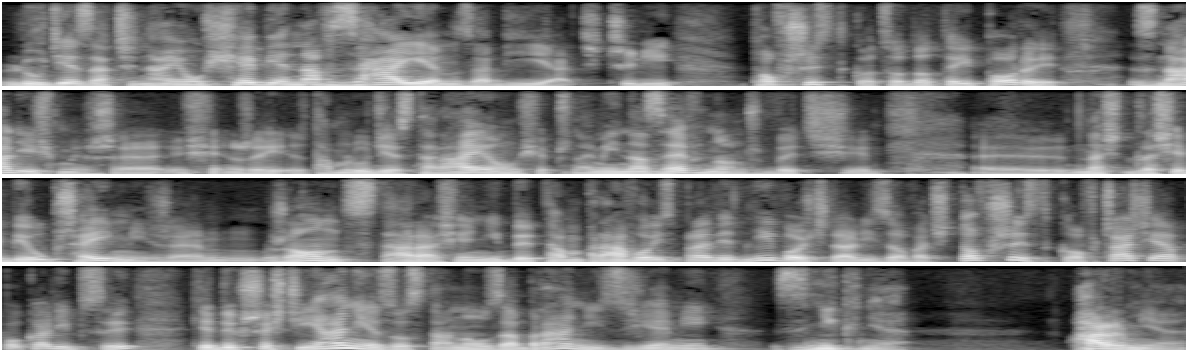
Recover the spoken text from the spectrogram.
ludzie zaczynają siebie nawzajem zabijać, czyli to wszystko, co do tej pory znaliśmy, że, że tam ludzie starają się przynajmniej na zewnątrz być e, na, dla siebie uprzejmi, że rząd stara się niby tam prawo i sprawiedliwość realizować, to wszystko w czasie apokalipsy, kiedy chrześcijanie zostaną zabrani z ziemi, zniknie. Armie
